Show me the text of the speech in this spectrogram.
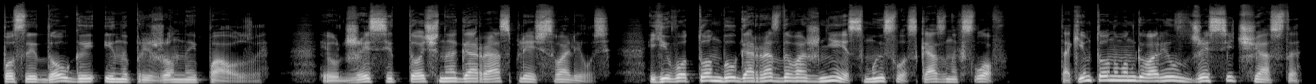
после долгой и напряженной паузы. И у Джесси точно гора с плеч свалилась. Его тон был гораздо важнее смысла сказанных слов. Таким тоном он говорил с Джесси часто,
